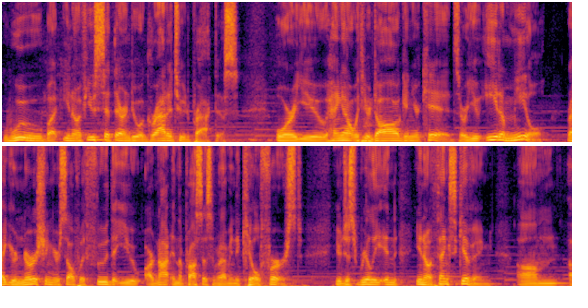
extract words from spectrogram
woo, but you know, if you sit there and do a gratitude practice, or you hang out with your dog and your kids, or you eat a meal, right? You're nourishing yourself with food that you are not in the process of having to kill first. You're just really in, you know, Thanksgiving, um, a,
